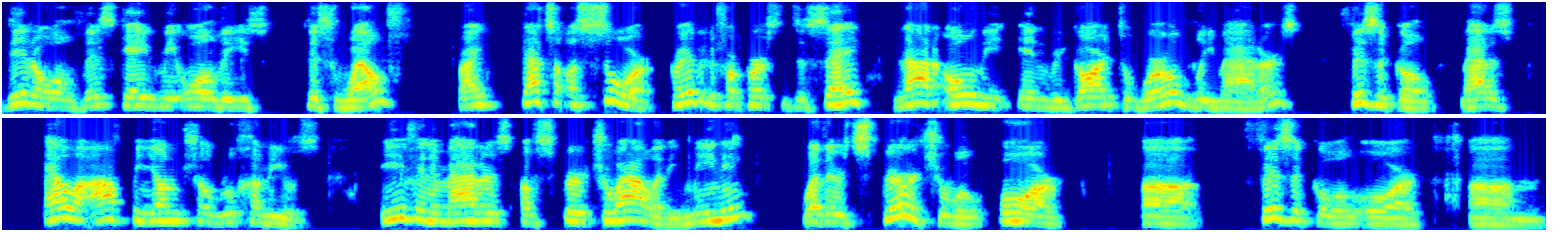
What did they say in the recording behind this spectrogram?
did all this, gave me all these this wealth, right? That's a sore prohibited for a person to say, not only in regard to worldly matters, physical matters, even in matters of spirituality, meaning whether it's spiritual or uh, physical or um,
